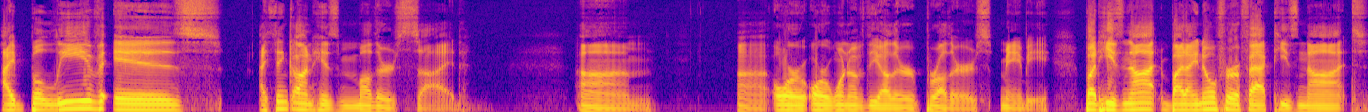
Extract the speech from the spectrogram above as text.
I believe is, I think, on his mother's side. Um, uh, or or one of the other brothers, maybe, but he's not. But I know for a fact he's not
